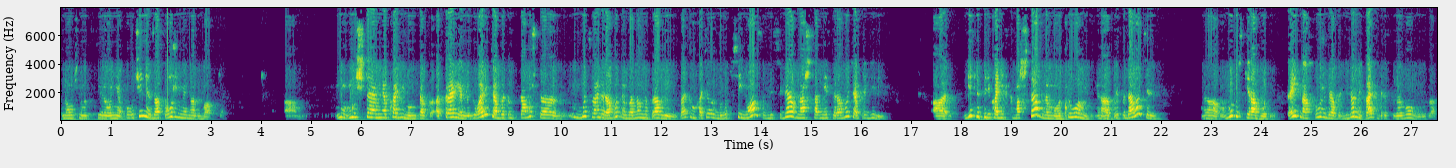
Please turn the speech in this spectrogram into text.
научного цитирования, получение заслуженной надбавки. Ну, мы считаем необходимым так откровенно говорить об этом, потому что ну, мы с вами работаем в одном направлении. Поэтому хотелось бы вот все нюансы для себя в нашей совместной работе определить. А если переходить к масштабному, то а, преподаватель, а, вузовский работник, стоит на службе определенной кафедры своего вуза.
